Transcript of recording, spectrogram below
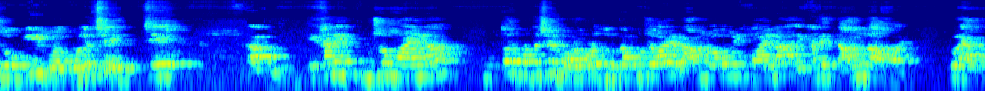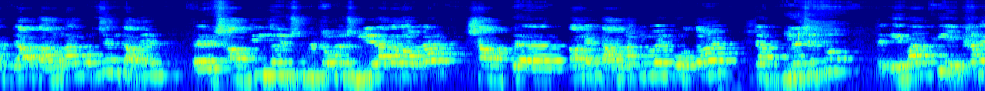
যোগী বলেছে যে এখানে পুজো হয় না উত্তরপ্রদেশের বড় বড় দুর্গাপুজো হয়, রামনবমী হয় না, এখানে দাঙ্গা হয়। তো যারা দাঙ্গা করছেন, তাদের সাত দিন ধরে ঝুলটো করে ঝুলিয়ে রাখা দরকার। সাত তাহলে দাঙ্গা কীভাবে করতে হয় সেটা ভুলে যেত। এবার কি এখানে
